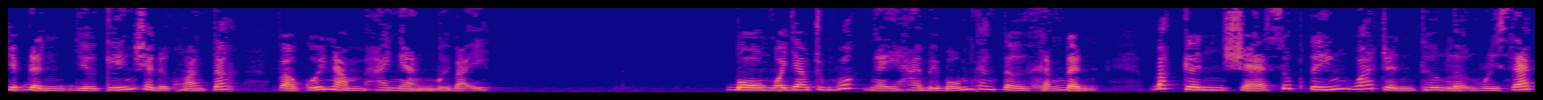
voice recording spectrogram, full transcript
Hiệp định dự kiến sẽ được hoàn tất vào cuối năm 2017. Bộ Ngoại giao Trung Quốc ngày 24 tháng 4 khẳng định Bắc Kinh sẽ xúc tiến quá trình thương lượng RCEP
